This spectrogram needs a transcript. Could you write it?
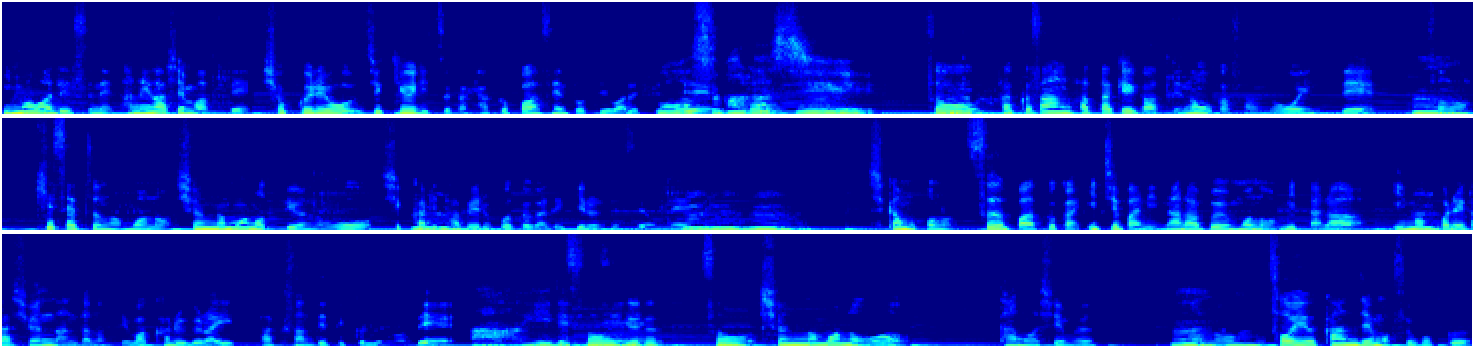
今はですね種子島って食料自給率が100%って言われてて。お素晴らしいそう、たくさん畑があって農家さんが多いので、うん、その季節のもの旬のものっていうのをしっかり食べることができるんですよね。しかもこのスーパーとか市場に並ぶものを見たら今これが旬なんだなって分かるぐらいたくさん出てくるので、うん、あいいです、ね、そういうそう旬のものを楽しむ、うんうん、あのそういう感じもすごく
